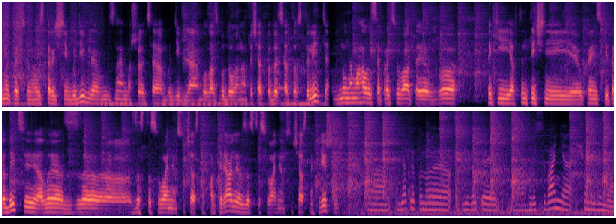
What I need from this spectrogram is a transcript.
Ми працюємо в історичній будівлі. Ми знаємо, що ця будівля була збудована на початку ХХ століття. Ми намагалися працювати в такій автентичній українській традиції, але з е, застосуванням сучасних матеріалів, застосуванням сучасних рішень. Я пропоную об'явити голосування, що ми їмо.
